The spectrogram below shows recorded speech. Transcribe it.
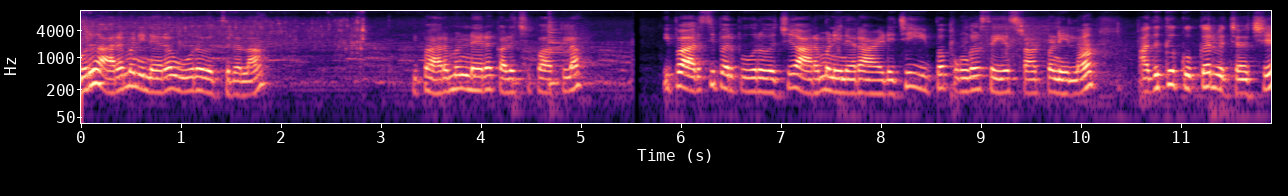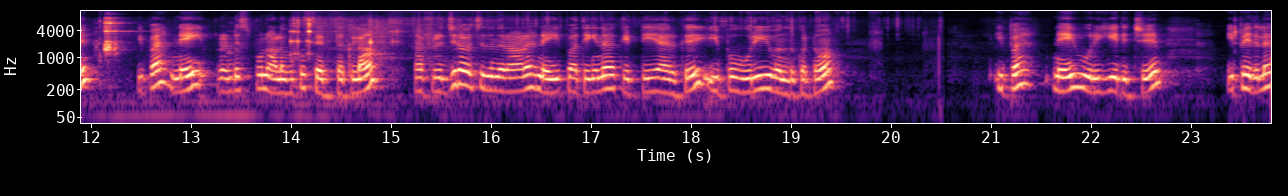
ஒரு அரை மணி நேரம் ஊற வச்சிடலாம். இப்போ அரை மணி நேரம் கழித்து பார்க்கலாம். இப்போ அரிசி பருப்பு ஊற வச்சு அரை மணி நேரம் ஆயிடுச்சு. இப்போ பொங்கல் செய்ய ஸ்டார்ட் பண்ணிடலாம். அதுக்கு குக்கர் வச்சாச்சு. இப்போ நெய் ரெண்டு ஸ்பூன் அளவுக்கு சேர்த்துக்கலாம். நான் ஃப்ரிட்ஜில் வச்சதுனால நெய் பார்த்தீங்கன்னா கெட்டியாக இருக்குது இப்போ உரி வந்துக்கட்டும். இப்போ நெய் உருகிடுச்சு. இப்போ இதில்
